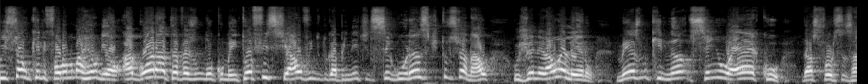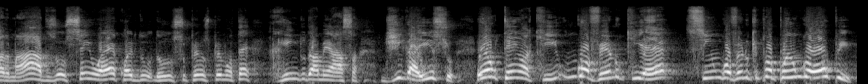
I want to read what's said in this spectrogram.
Isso é o que ele falou numa reunião. Agora, através de um documento oficial vindo do Gabinete de Segurança Institucional, o general Heleno, mesmo que não sem o eco das Forças Armadas ou sem o eco do, do Supremo Supremo até rindo da ameaça, diga isso, eu tenho aqui um governo que é, sim, um governo que propõe um golpe.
